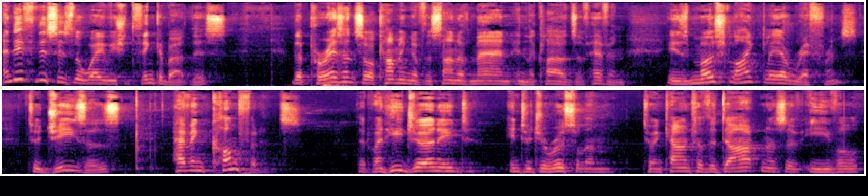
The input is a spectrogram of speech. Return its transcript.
And if this is the way we should think about this, the presence or coming of the Son of Man in the clouds of heaven is most likely a reference to Jesus having confidence that when he journeyed into Jerusalem to encounter the darkness of evil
